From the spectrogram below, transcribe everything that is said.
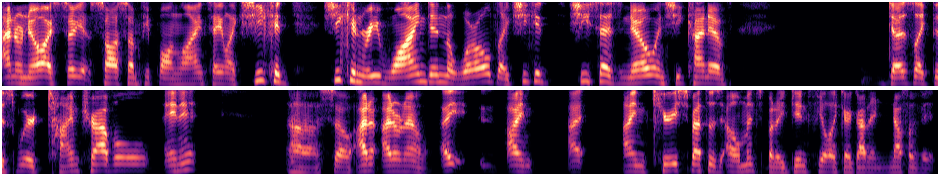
i don't know. I saw some people online saying like she could she can rewind in the world. Like she could she says no and she kind of does like this weird time travel in it. Uh so i don't i don't know. I i'm i'm curious about those elements but i didn't feel like i got enough of it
